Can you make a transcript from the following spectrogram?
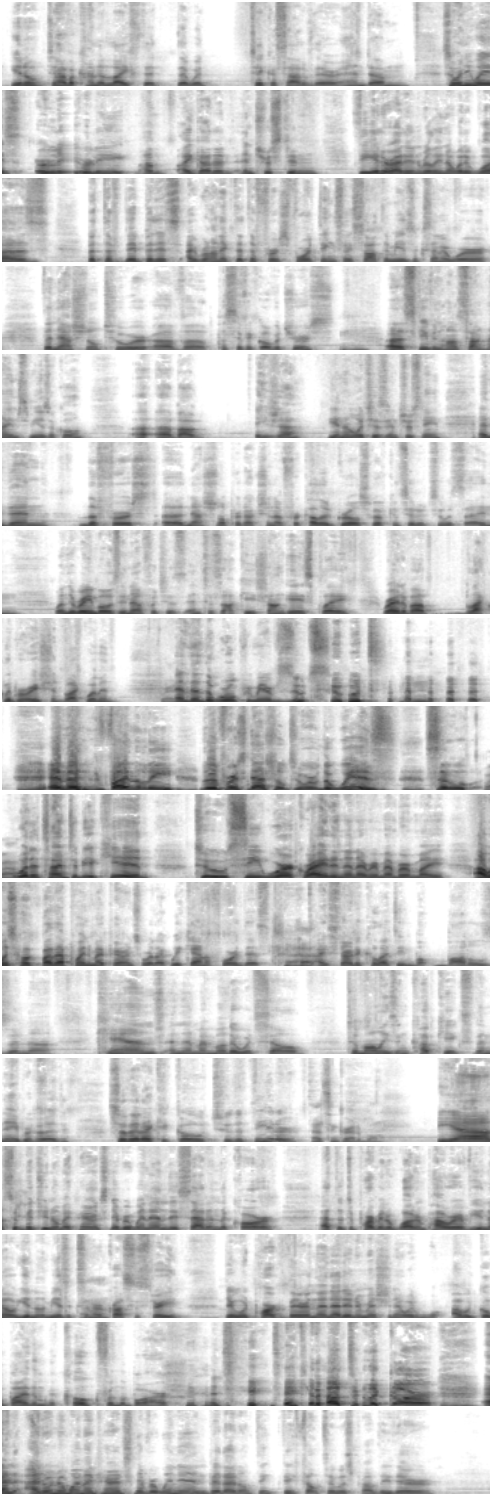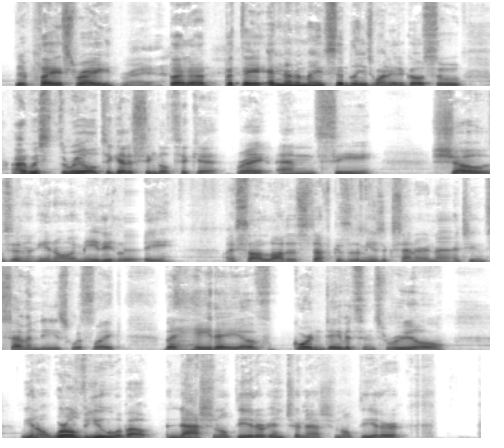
you know, to have a kind of life that that would take us out of there. And um, so, anyways, early early, um, I got an interest in theater. I didn't really know what it was, but the but it's ironic that the first four things I saw at the Music Center were the national tour of uh, Pacific Overtures, mm-hmm. uh, Stephen Sondheim's musical uh, about Asia, you know, which is interesting, and then the first uh, national production of For Colored Girls Who Have Considered Suicide. Mm when the Rainbow is Enough, which is Ntozake Shange's play, right about black liberation, black women. Right. And then the world premiere of Zoot Suit. Mm-hmm. and then finally, the first national tour of The Wiz. So, wow. what a time to be a kid to see work, right? And then I remember my, I was hooked by that point, and my parents were like, we can't afford this. I started collecting b- bottles and uh, cans, and then my mother would sell tamales and cupcakes in the neighborhood so that I could go to the theater. That's incredible. Yeah, so but you know my parents never went in. They sat in the car at the Department of Water and Power, if you know, you know the music center uh-huh. across the street. They would park there, and then at intermission, I would I would go buy them a coke from the bar and take it out to the car. And I don't know why my parents never went in, but I don't think they felt it was probably their their place, right? Right. But uh, but they and none of my siblings wanted to go, so I was thrilled to get a single ticket, right, and see shows, and you know, immediately I saw a lot of stuff because the Music Center in 1970s was like the heyday of Gordon Davidson's real, you know, worldview about national theater, international theater,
